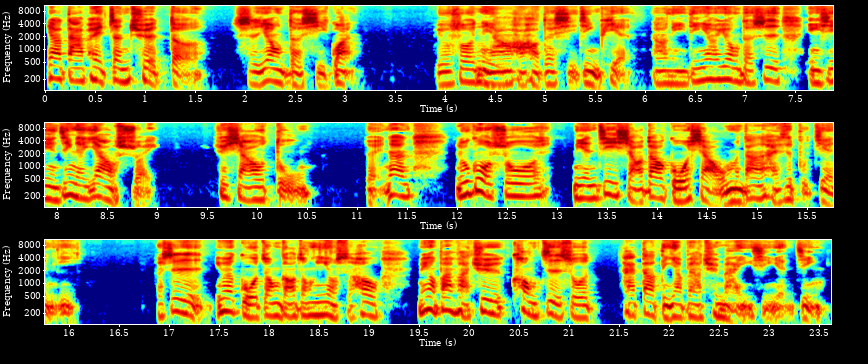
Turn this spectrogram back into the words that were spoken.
要搭配正确的使用的习惯。比如说，你要好好的洗镜片，然后你一定要用的是隐形眼镜的药水去消毒。对，那如果说年纪小到国小，我们当然还是不建议。可是因为国中、高中，你有时候没有办法去控制说他到底要不要去买隐形眼镜。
